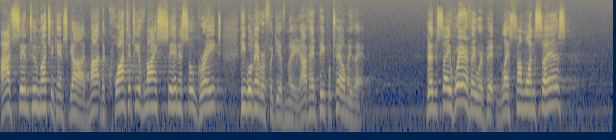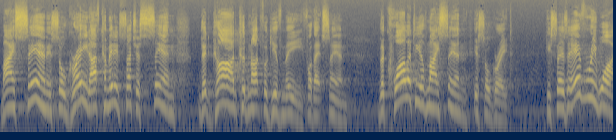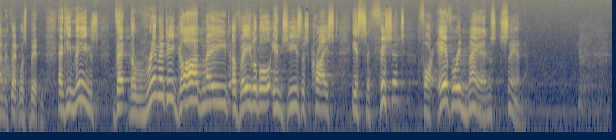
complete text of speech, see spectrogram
I've sinned too much against God. My, the quantity of my sin is so great, He will never forgive me. I've had people tell me that. Doesn't say where they were bitten, lest someone says, My sin is so great, I've committed such a sin that God could not forgive me for that sin. The quality of my sin is so great. He says, everyone that was bitten. And he means that the remedy God made available in Jesus Christ is sufficient for every man's sin.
